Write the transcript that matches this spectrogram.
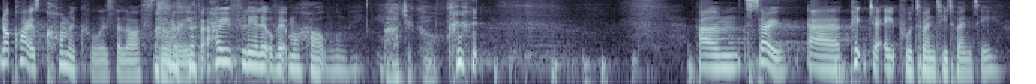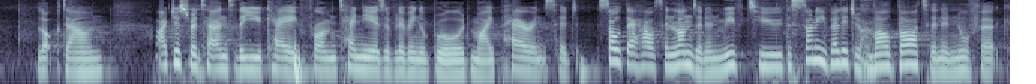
Not quite as comical as the last story, but hopefully a little bit more heartwarming. Magical. Um, so, uh, picture April 2020, lockdown. I just returned to the UK from 10 years of living abroad. My parents had sold their house in London and moved to the sunny village of Mulbarton in Norfolk.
